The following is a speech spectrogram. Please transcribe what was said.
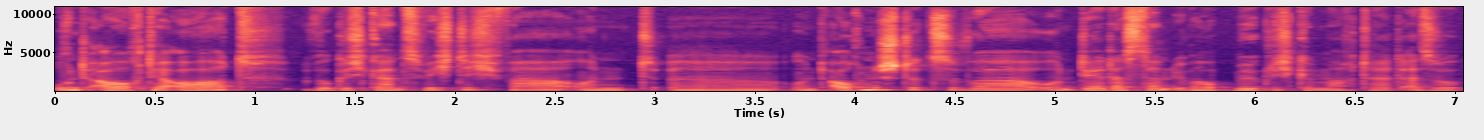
und auch der Ort wirklich ganz wichtig war und, äh, und auch eine Stütze war und der das dann überhaupt möglich gemacht hat. Also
